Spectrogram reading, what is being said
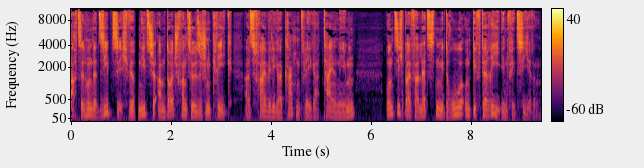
1870 wird Nietzsche am Deutsch-Französischen Krieg als freiwilliger Krankenpfleger teilnehmen und sich bei Verletzten mit Ruhe und Diphtherie infizieren.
